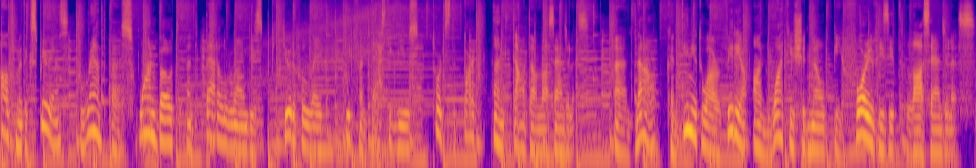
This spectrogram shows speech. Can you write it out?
ultimate experience, rent a swan boat and paddle around this beautiful lake with fantastic views towards the park and downtown Los Angeles. And now, continue to our video on what you should know before you visit Los Angeles.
